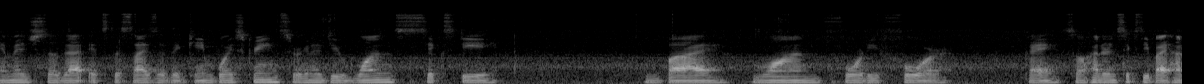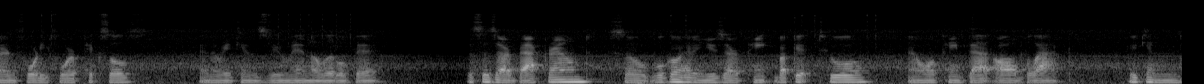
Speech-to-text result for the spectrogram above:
image so that it's the size of the Game Boy screen. So we're going to do 160 by 144 okay? So 160 by 144 pixels. And then we can zoom in a little bit this is our background so we'll go ahead and use our paint bucket tool and we'll paint that all black. We can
